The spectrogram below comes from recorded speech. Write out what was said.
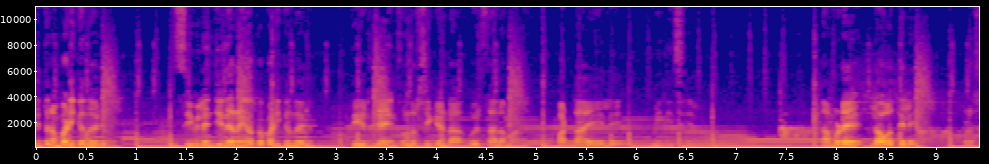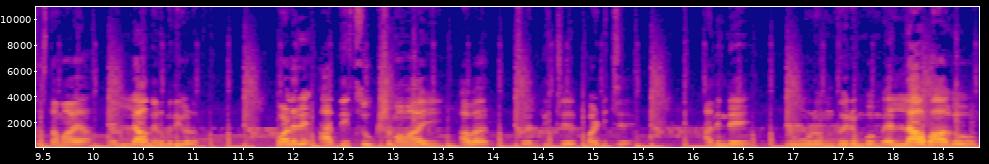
ചരിത്രം പഠിക്കുന്നവരും സിവിൽ എഞ്ചിനീയറിംഗ് ഒക്കെ പഠിക്കുന്നവരും തീർച്ചയായും സന്ദർശിക്കേണ്ട ഒരു സ്ഥലമാണ് പട്ടായയിലെ മിനീസിയം. നമ്മുടെ ലോകത്തിലെ പ്രശസ്തമായ എല്ലാ നിർമ്മിതികളും വളരെ അതിസൂക്ഷ്മമായി അവർ ശ്രദ്ധിച്ച് പഠിച്ച് അതിന്റെ തൂണും തുരുമ്പും എല്ലാ ഭാഗവും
